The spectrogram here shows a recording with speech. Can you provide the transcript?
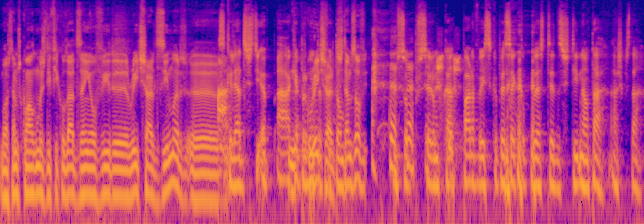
Bom, estamos com algumas dificuldades em ouvir uh, Richard Zimmer. Uh... Ah. Se calhar desistiu. Ah, que a pergunta Richard, tão... estamos a ouvir. Começou por ser um bocado parvo, é isso que eu pensei que ele pudesse ter desistido. Não, está, acho que está.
